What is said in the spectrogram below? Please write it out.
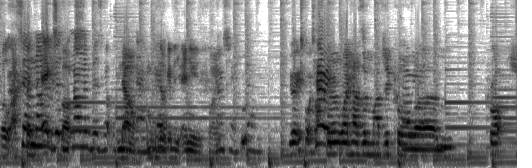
Well, I So spent none of, us, Xbox. none of us got the no, now. I'm yeah. not getting any points. Okay, done. Your Xbox Carry- currently has a magical Carry um, crotch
